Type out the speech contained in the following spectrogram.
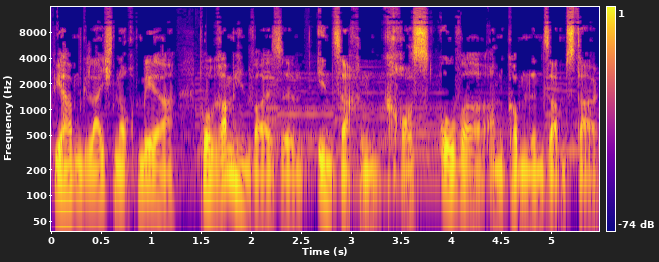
Wir haben gleich noch mehr Programmhinweise in Sachen Crossover am kommenden Samstag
